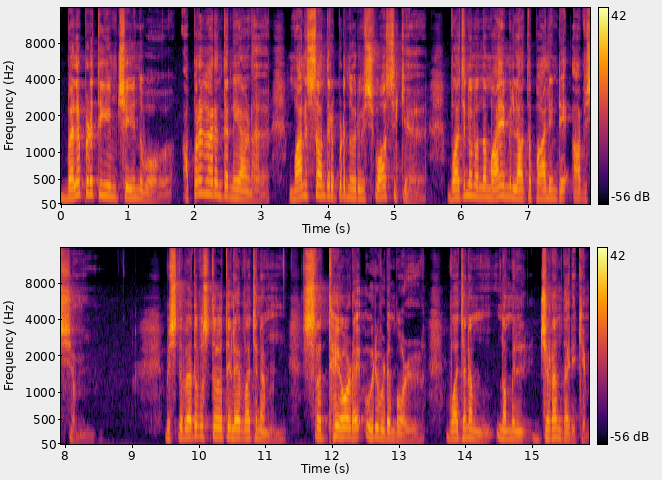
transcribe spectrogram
ബലപ്പെടുത്തുകയും ചെയ്യുന്നുവോ അപ്രകാരം തന്നെയാണ് മാനസാന്തരപ്പെടുന്ന ഒരു വിശ്വാസിക്ക് വചനമെന്ന മായമില്ലാത്ത പാലിന്റെ ആവശ്യം. വിശുദ്ധ വേദപുസ്തകത്തിലെ വചനം ശ്രദ്ധയോടെ ഉരുവിടുമ്പോൾ വചനം നമ്മിൽ ജഡം ധരിക്കും.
